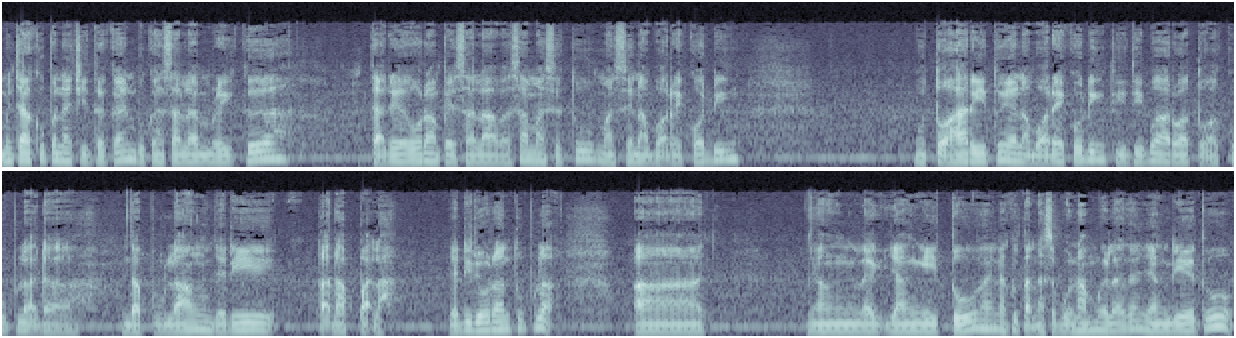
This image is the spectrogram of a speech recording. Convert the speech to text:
macam aku pernah ceritakan bukan salah mereka. Tak ada orang pay salah. Pasal masa tu masa nak buat recording untuk hari tu yang nak buat recording tiba-tiba arwah tok aku pula dah dah pulang. Jadi tak dapat lah. Jadi orang tu pula uh, yang yang itu kan aku tak nak sebut nama lah kan yang dia tu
